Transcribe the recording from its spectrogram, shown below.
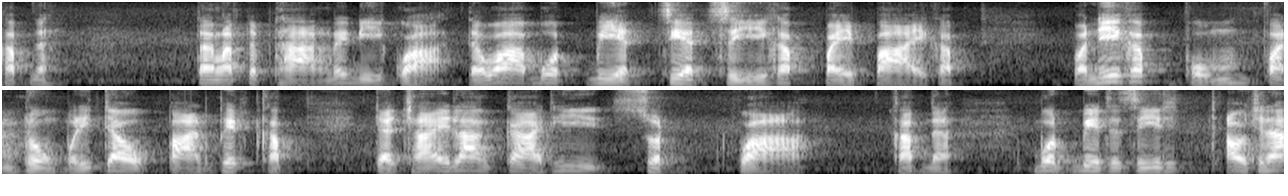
ครับนะตั้งรับจับทางได้ดีกว่า แต่ว่าบทเบียดเสียดสีครับไปปลายครับ วันนี้ครับผมฟันธงไปที่เจ้าปานเพชรครับ จะใช้ร่างกายที่สดกว่าครับนะบทเบียดสีเอาชนะ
